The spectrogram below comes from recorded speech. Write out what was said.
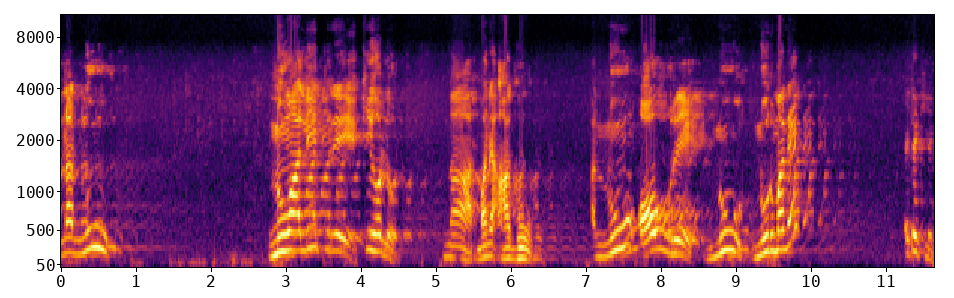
না? নু নুয়ালিপ রে, কি হলো? না মানে আগুন। আর নু অউ রে, নূর। নূর মানে? এটা কি?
